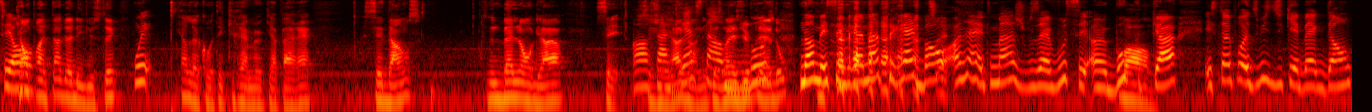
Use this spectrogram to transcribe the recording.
Quand on on... prend le temps de le déguster, Oui. regarde le côté crémeux qui apparaît. C'est dense, c'est une belle longueur. C'est ça génial, reste en les yeux pleins bouche. d'eau. Non, mais c'est vraiment très bon. Honnêtement, je vous avoue, c'est un beau Bon. coup de cœur. Et c'est un produit du Québec, donc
